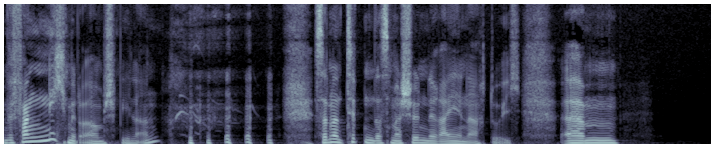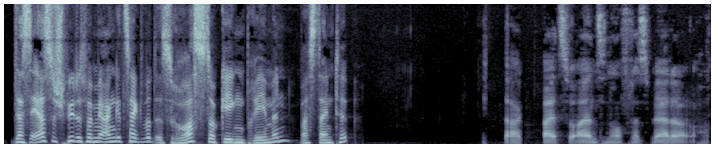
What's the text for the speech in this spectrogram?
wir fangen nicht mit eurem Spiel an, sondern tippen das mal schön der Reihe nach durch. Ähm, das erste Spiel, das bei mir angezeigt wird, ist Rostock gegen Bremen. Was ist dein Tipp? Ich sage 3 zu 1 und hoffe, dass Werder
